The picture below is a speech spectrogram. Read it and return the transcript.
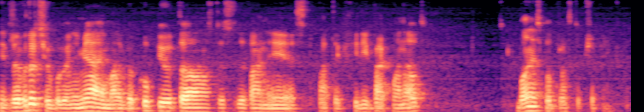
nie tyle wrócił, bo go nie miałem, ale go kupił, to zdecydowanie jest Patek Philippe Aquanaut, bo on jest po prostu przepiękny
